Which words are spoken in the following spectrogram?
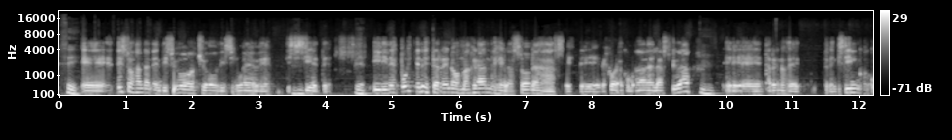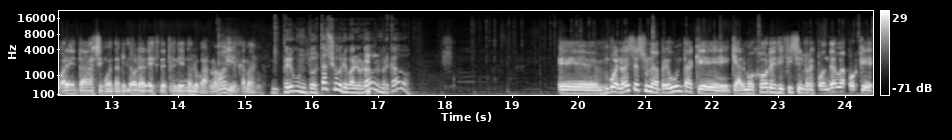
Sí, Eh, esos andan en 18, 19, 17. bien. Y después tenés terrenos más grandes en las zonas este, mejor acomodadas de la ciudad, Ujú. eh, terrenos de 35, 40, 50 mil dólares, dependiendo del lugar ¿no? y el tamaño. Pregunto, ¿está sobrevalorado el mercado? Eh, bueno, esa es una pregunta que, que a lo mejor es difícil responderla porque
